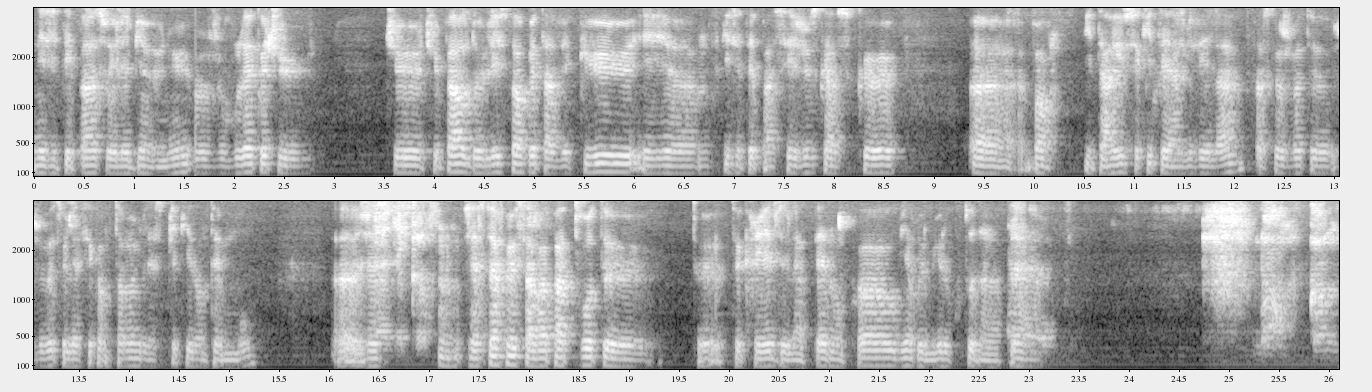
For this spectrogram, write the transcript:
n'hésitez pas, soyez les bienvenus. Je voulais que tu, tu, tu parles de l'histoire que tu as vécue et euh, ce qui s'était passé jusqu'à ce que, euh, bon, il t'arrive ce qui t'est arrivé là, parce que je vais te, je vais te laisser comme toi-même l'expliquer dans tes mots. Euh, mhm. J'espère que ça va pas trop te, te, te, créer de la peine encore ou bien remuer le couteau dans la plaie. Bon, comme,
